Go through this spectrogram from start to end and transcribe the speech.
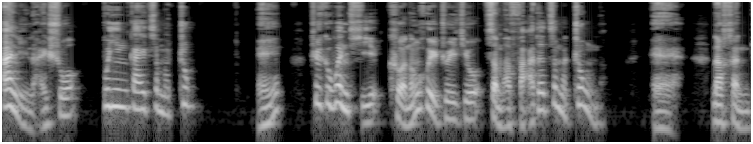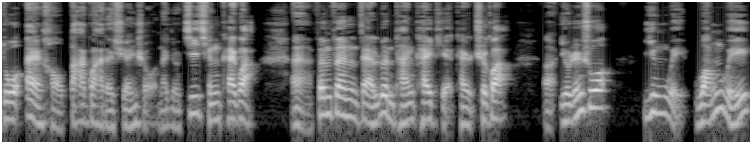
按理来说不应该这么重，哎。这个问题可能会追究，怎么罚的这么重呢？哎，那很多爱好八卦的选手那就激情开挂，哎，纷纷在论坛开帖开始吃瓜。啊，有人说，因为王维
